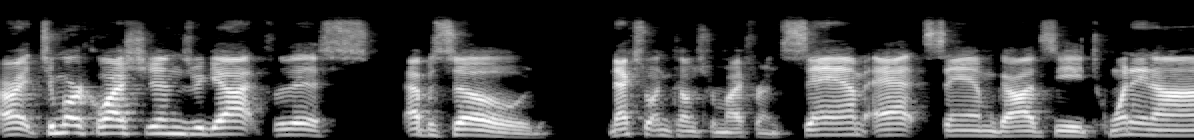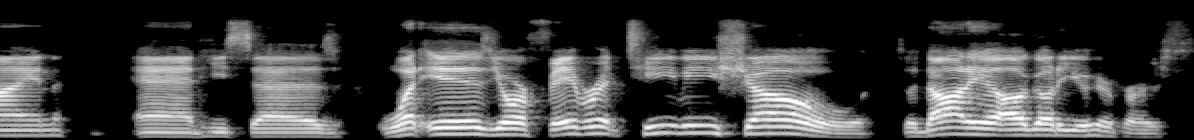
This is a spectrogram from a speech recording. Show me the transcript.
All right, two more questions we got for this episode. Next one comes from my friend Sam at Sam Godsey29. And he says, What is your favorite TV show? So, Donnie, I'll go to you here first.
